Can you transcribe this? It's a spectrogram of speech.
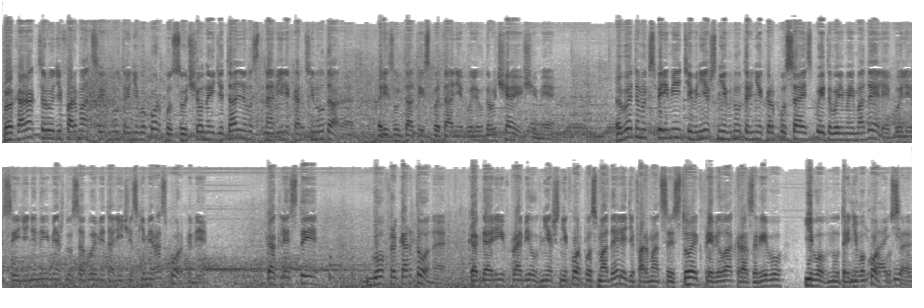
По характеру деформации внутреннего корпуса ученые детально восстановили картину удара. Результаты испытаний были удручающими. В этом эксперименте внешние и внутренние корпуса испытываемой модели были соединены между собой металлическими распорками, как листы гофрокартона. Когда риф пробил внешний корпус модели, деформация стоек привела к разрыву его внутреннего корпуса.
